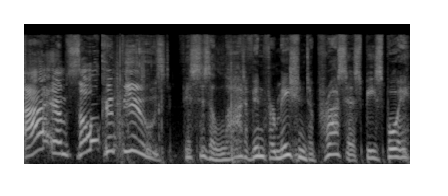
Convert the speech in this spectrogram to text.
I am so confused. This is a lot of information to process, Beast Boy.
